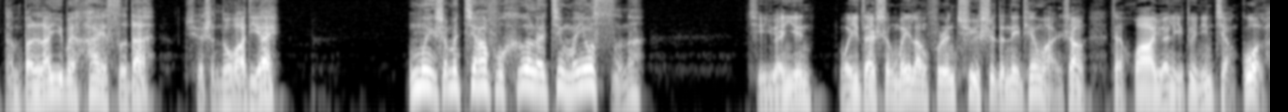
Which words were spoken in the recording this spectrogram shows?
但本来预备害死的却是诺瓦迪埃。为什么家父喝了竟没有死呢？其原因我已在圣梅朗夫人去世的那天晚上在花园里对您讲过了。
